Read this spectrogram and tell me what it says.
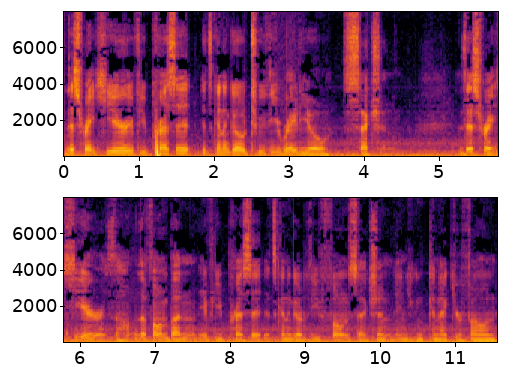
This right here, if you press it, it's gonna go to the radio section. This right here, the, the phone button, if you press it, it's gonna go to the phone section and you can connect your phone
